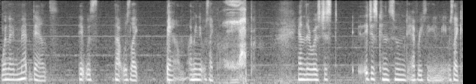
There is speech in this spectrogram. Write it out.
When I met dance, it was that was like bam. I mean, it was like whop. And there was just it just consumed everything in me. It was like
